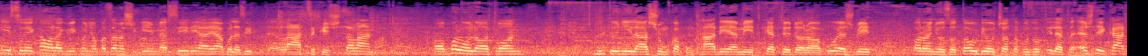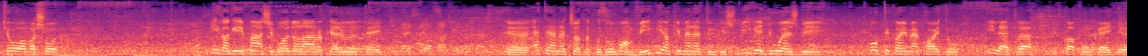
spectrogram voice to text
készülék nem a legvékonyabb az MSI Gamer szériájából, ez itt látszik is talán. A bal oldalt van ütőnyílásunk, kapunk HDMI-t, kettő darab USB-t, aranyozott audio csatlakozót, illetve SD kártyaolvasót, Míg a gép másik oldalára került egy Ethernet csatlakozó, van VGA kimenetünk is, még egy USB optikai meghajtó, illetve itt kapunk egy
